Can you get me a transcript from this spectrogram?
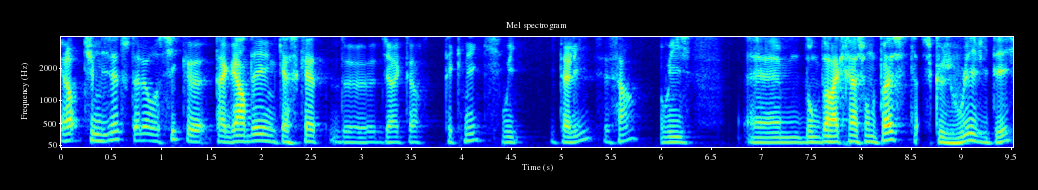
Alors, tu me disais tout à l'heure aussi que tu as gardé une casquette de directeur technique. Oui. Italie, c'est ça? Oui. Euh, donc dans la création de poste, ce que je voulais éviter,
